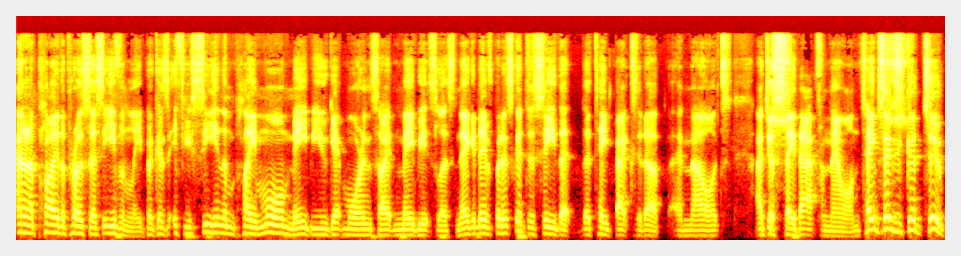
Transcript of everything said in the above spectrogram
and apply the process evenly because if you see them play more, maybe you get more insight and maybe it's less negative. But it's good to see that the tape backs it up. And now it's I just say that from now on. Tape says it's good too.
